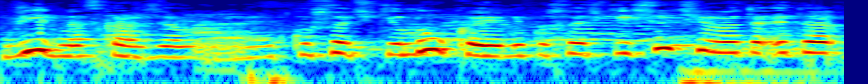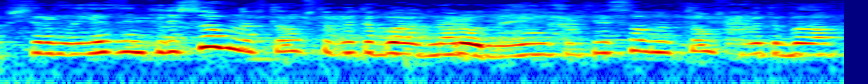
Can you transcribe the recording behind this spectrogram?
видно, скажем, кусочки лука или кусочки еще чего-то, это все равно я заинтересована в том, чтобы это было однородно. Я не заинтересована в том, чтобы это было,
